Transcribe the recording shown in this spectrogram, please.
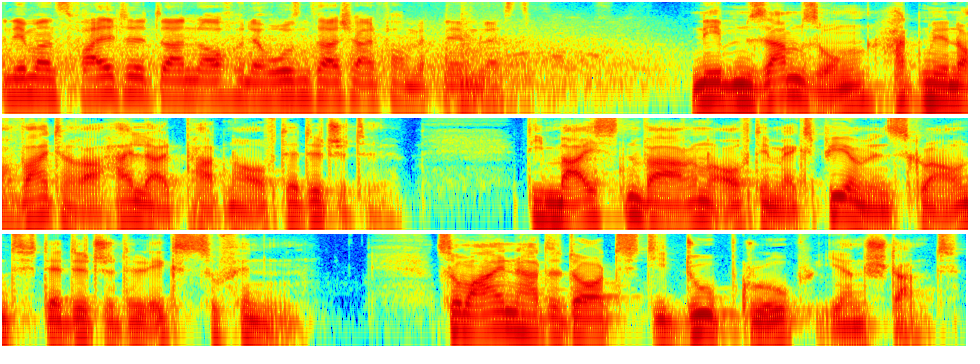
indem man es faltet, dann auch in der Hosentasche einfach mitnehmen lässt. Neben Samsung hatten wir noch weitere Highlight-Partner auf der Digital. Die meisten waren auf dem Experience Ground der Digital X zu finden. Zum einen hatte dort die Dupe Group ihren Stand.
